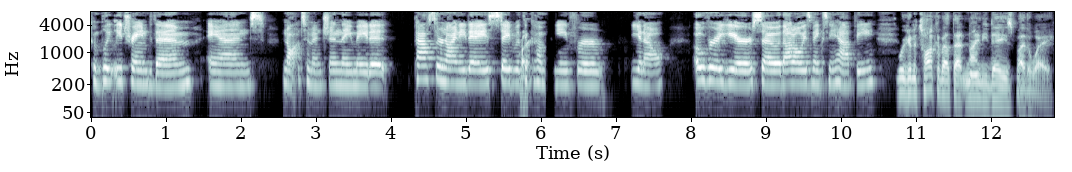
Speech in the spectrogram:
completely trained them. And not to mention, they made it past their 90 days, stayed with right. the company for, you know, over a year. So that always makes me happy. We're going to talk about that 90 days, by the way.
